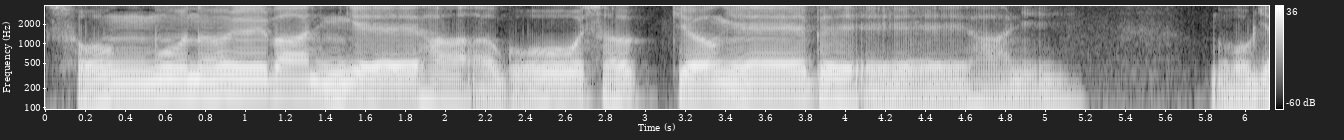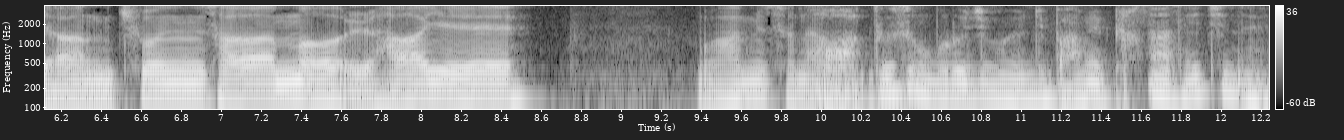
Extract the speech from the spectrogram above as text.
송문을 반개하고 석경에 배하니 목양춘 삼월 하에 뭐 하면서 나와 아, 뜻은 모르지만 왠지 마음이 편안해지네.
